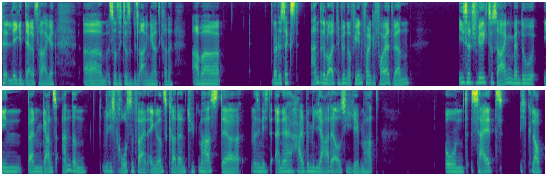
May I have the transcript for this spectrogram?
legendäre Frage. Ähm, so hat sich das ein bisschen angehört gerade. Aber weil du sagst, andere Leute würden auf jeden Fall gefeuert werden, ist halt schwierig zu sagen, wenn du in bei einem ganz anderen, wirklich großen Verein Englands gerade einen Typen hast, der, weiß ich nicht, eine halbe Milliarde ausgegeben hat. Und seit, ich glaube,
